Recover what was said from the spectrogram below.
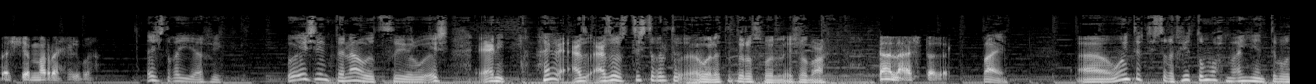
بأشياء مرة حلوة إيش تغير فيك؟ وإيش أنت ناوي تصير وإيش يعني هل عز- عزوز تشتغل ولا تدرس ولا إيش وضعك؟ لا لا أشتغل طيب آه وأنت بتشتغل في طموح معين تبغى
